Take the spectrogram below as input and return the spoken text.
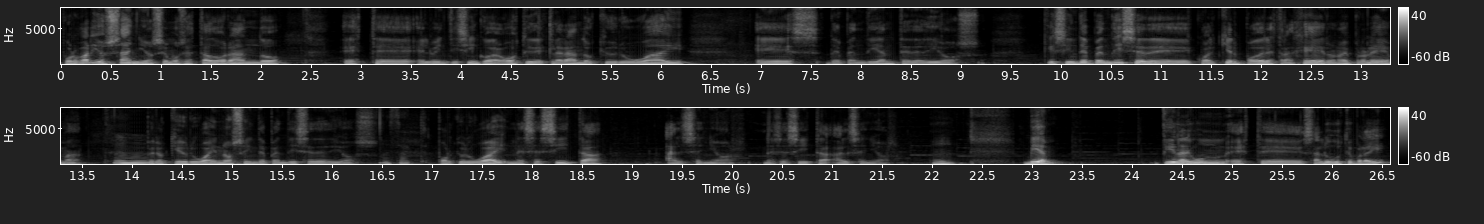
por varios años hemos estado orando este, el 25 de agosto y declarando que Uruguay es dependiente de Dios. Que se independice de cualquier poder extranjero, no hay problema, pero que Uruguay no se independice de Dios. Exacto. Porque Uruguay necesita al Señor, necesita al Señor. ¿Mm? Bien, ¿tiene algún este, saludo usted por ahí?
